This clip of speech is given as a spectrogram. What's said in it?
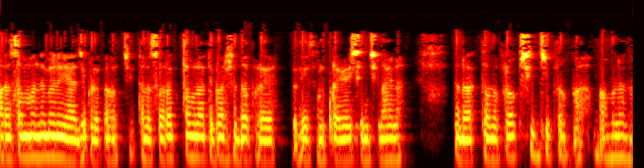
పర సంబంధమైన యాజకుడుగా వచ్చి తన స్వరక్తంలో అతి పరిశుద్ధ ప్రదేశం ప్రవేశించిన ఆయన తన రక్తంలో ప్రోక్షించి ప్రభా మమ్మలను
